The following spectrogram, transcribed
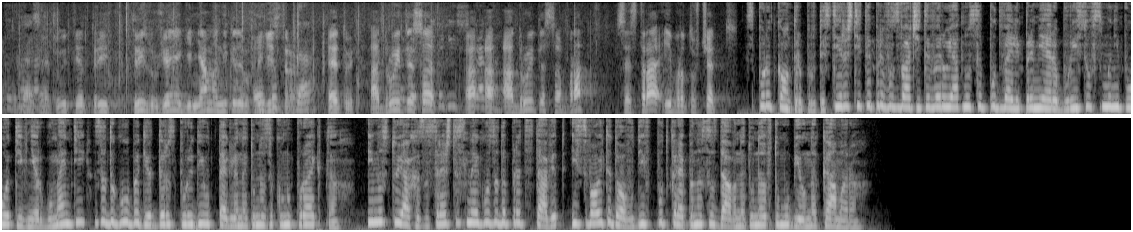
Ето ви, тия три, три сдружения ги няма никъде в регистра. Да. Ето ви. А другите са, а, а, а другите са брат, сестра и братовчет. Според контрапротестиращите, превозвачите вероятно са подвели премиера Борисов с манипулативни аргументи, за да го убедят да разпореди оттеглянето на законопроекта и настояха за среща с него, за да представят и своите доводи в подкрепа на създаването на автомобилна камера.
